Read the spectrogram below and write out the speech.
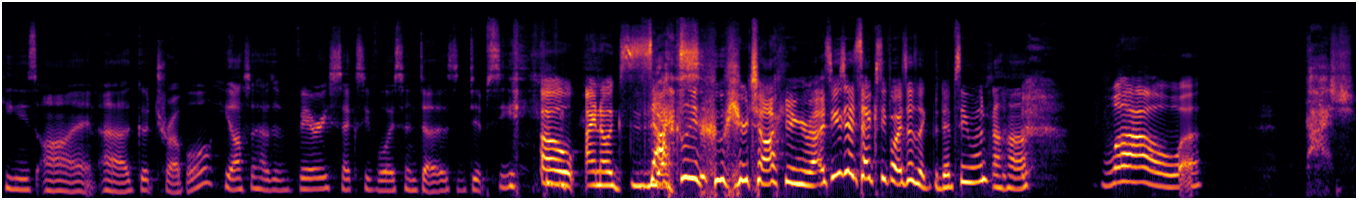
He's on uh, Good Trouble. He also has a very sexy voice and does Dipsy. Oh, I know exactly Yes. who you're talking about. So you said sexy voice. I was like, the Dipsy one? Uh huh. Wow. Gosh.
